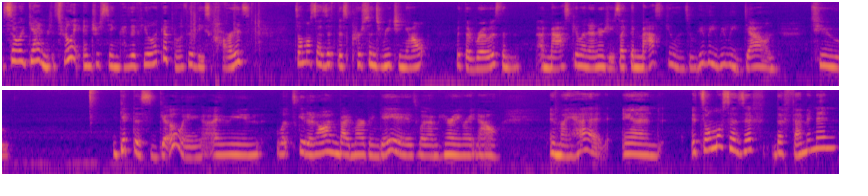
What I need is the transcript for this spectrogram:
so again, it's really interesting because if you look at both of these cards, it's almost as if this person's reaching out with the rose and a masculine energy. It's like the masculine's really, really down to get this going. I mean, Let's Get It On by Marvin Gaye is what I'm hearing right now in my head. And it's almost as if the feminine.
